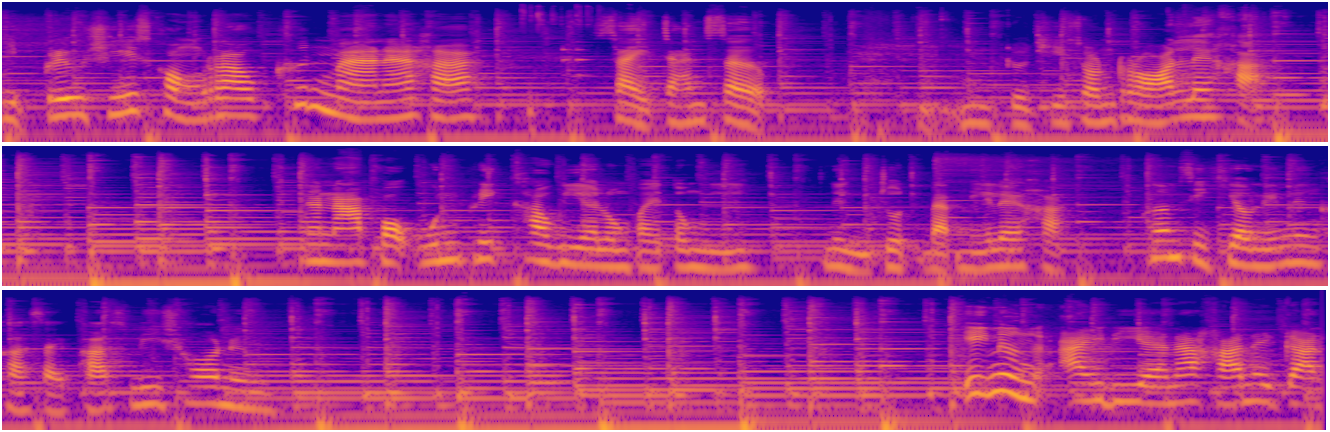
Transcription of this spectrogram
หยิบกริลชีสของเราขึ้นมานะคะ ใส่จานเสิร์ฟกริลชีสร้อนๆเลยค่ะ นานาโปะวุ้นพริกคาเวียร์ลงไปตรงนี้ 1 จุดแบบนี้เลยค่ะ เพิ่มสีเขียวนิดนึงค่ะ ใส่พาสลีย์ช่อหนึ่ง อีกหนึ่งไอเดียนะคะในการ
